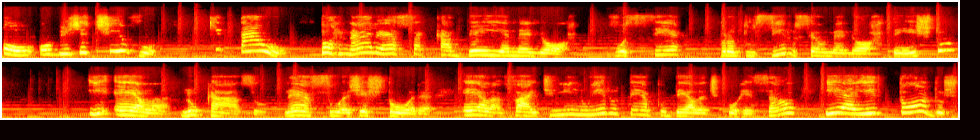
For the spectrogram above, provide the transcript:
ou objetivo. Que tal tornar essa cadeia melhor? Você produzir o seu melhor texto e ela, no caso, né, sua gestora, ela vai diminuir o tempo dela de correção e aí todos,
